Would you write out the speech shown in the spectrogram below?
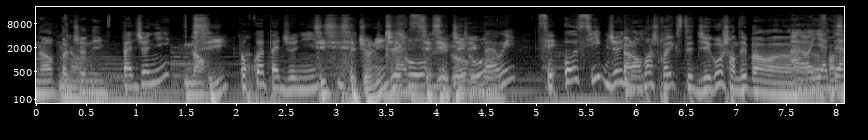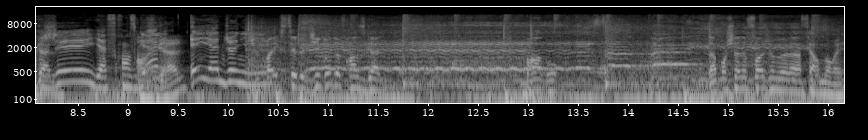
Non, pas Non. Johnny. Pas Johnny Non. Si. Pourquoi pas Johnny Si, si, c'est Johnny. Diego, c'est c'est Diego. Diego. Bah oui, c'est aussi Johnny. Alors moi je croyais que c'était Diego chanté par euh, Alors il y a France. Berger, il y a France, France Gall, Gall. et il y a Johnny. Je croyais que c'était le Diego de France Gall. Bravo. La prochaine fois je me la fermerai.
